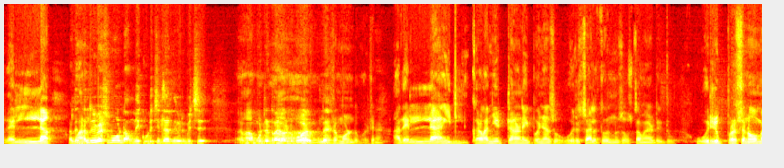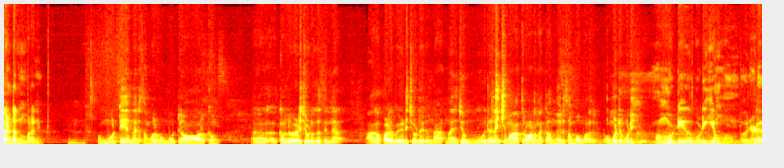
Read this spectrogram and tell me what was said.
അതെല്ലാം അല്ല നല്ലൊരു വിഷമമുണ്ട്. അന്ന് ഈ കുടിച്ചില്ലായിരുന്നു ഒരുമിച്ച് മമ്മൂട്ടി ഡ്രൈവറായിട്ട് പോകാറുണ്ട് അല്ലേ? വിഷമമുണ്ട്. പക്ഷെ അതെല്ലാം കളഞ്ഞിട്ടാണ് ഇപ്പോൾ ഞാൻ ഒരു സ്ഥലത്ത് നിന്ന് സ്വസ്ഥമായിട്ട് ഇത് ഒരു പ്രശ്നവും വേണ്ടെന്ന് പറഞ്ഞിട്ട്. മമ്മൂട്ടി എങ്ങനെ സംഭവം. മമ്മൂട്ടി ആർക്കും കള്ള് മേടിച്ചു കൊടുക്കത്തില്ല. ആകപ്പാടെ മേടിച്ചു കൊടുക്കുന്ന മരിച്ച മുരളിക്ക് മാത്രമാണെന്നൊക്കെ അന്നൊരു സംഭവം പറഞ്ഞിട്ടുണ്ട്. മമ്മൂട്ടി കുടിക്കും മമ്മൂട്ടി കുടിക്കും. പിന്നീട്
